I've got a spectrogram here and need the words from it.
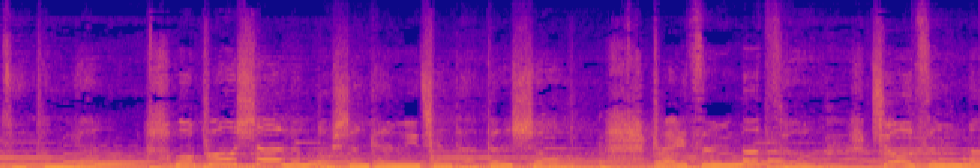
做朋友。我不善良，不想看你牵他的手。该怎么走就怎么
